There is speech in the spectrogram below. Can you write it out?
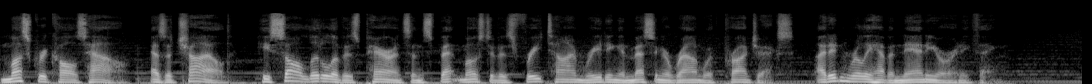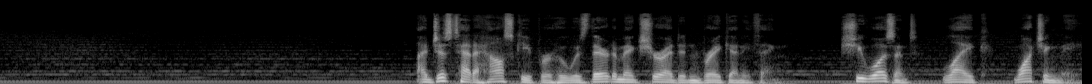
Musk recalls how, as a child, he saw little of his parents and spent most of his free time reading and messing around with projects. I didn't really have a nanny or anything. I just had a housekeeper who was there to make sure I didn't break anything. She wasn't, like, watching me.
